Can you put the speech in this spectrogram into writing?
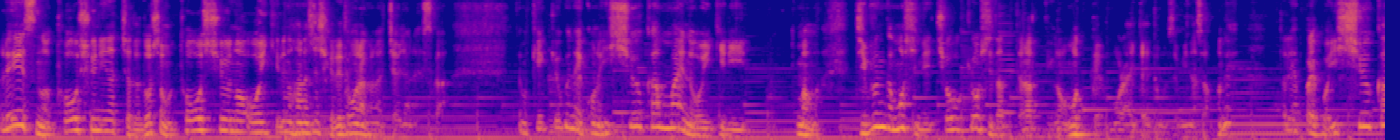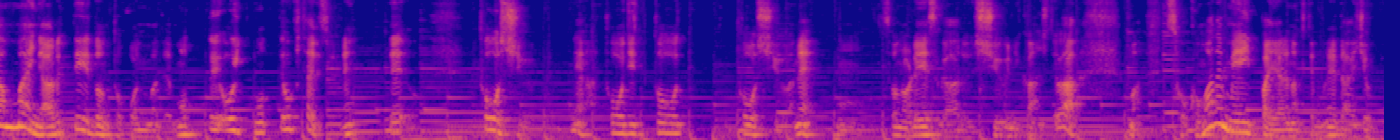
レースの踏襲になっちゃうと、どうしても踏襲の追い切りの話しか出てこなくなっちゃうじゃないですか。でも結局ね、この1週間前の追い切り、まあまあ、自分がもしね、調教師だったらっていうのを思ってもらいたいと思うんですよ、皆さんもね。ただやっぱりこう1週間前にある程度のところにまで持っておい持っておきたいですよね。で、投手、ね、当日、投手はね、うん、そのレースがある週に関しては、まあ、そこまで目いっぱいやらなくてもね、大丈夫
